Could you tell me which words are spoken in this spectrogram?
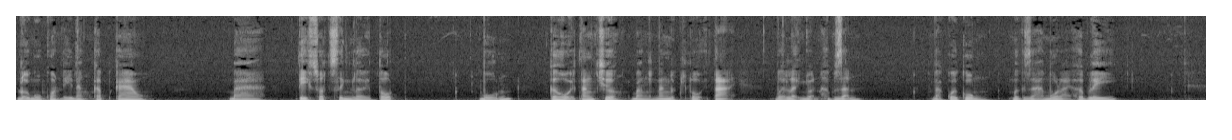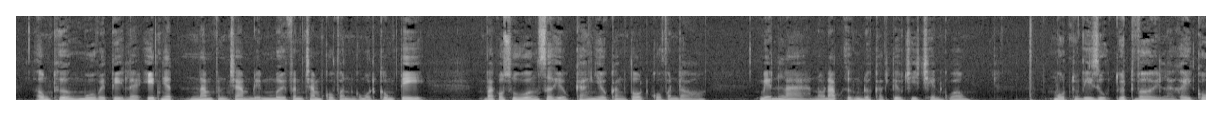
Đội ngũ quản lý đẳng cấp cao 3. Tỷ suất sinh lời tốt 4. Cơ hội tăng trưởng bằng năng lực nội tại với lợi nhuận hấp dẫn Và cuối cùng, mức giá mua lại hợp lý Ông thường mua với tỷ lệ ít nhất 5% đến 10% cổ phần của một công ty và có xu hướng sở hữu càng nhiều càng tốt cổ phần đó, miễn là nó đáp ứng được các tiêu chí trên của ông. Một ví dụ tuyệt vời là Geico,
